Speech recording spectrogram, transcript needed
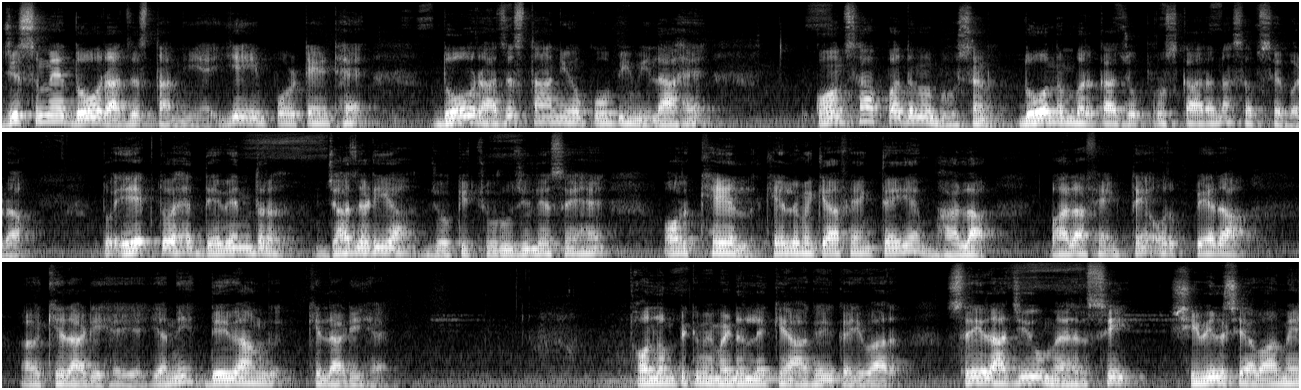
जिसमें दो राजस्थानी है। ये इम्पोर्टेंट है। दो राजस्थानियों को भी मिला है। कौन सा? पद्म भूषण दो नंबर का जो पुरस्कार है ना, सबसे बड़ा। तो एक तो है देवेंद्र जाजड़िया, जो कि चूरू ज़िले से हैं। और खेल। खेल में क्या फेंकते हैं ये? भाला। भाला फेंकते हैं और पैरा खिलाड़ी है ये, यानी दिव्यांग खिलाड़ी है। ओलंपिक में मेडल लेके आ गए कई बार। श्री राजीव महर्षि सिविल सेवा में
